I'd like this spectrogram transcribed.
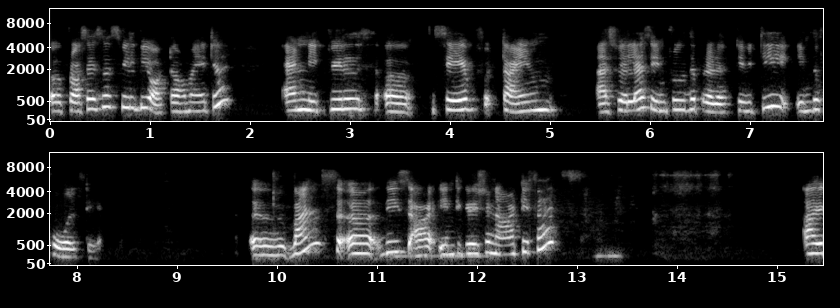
uh, processes will be automated and it will uh, save time as well as improve the productivity in the whole team uh, once uh, these are integration artifacts are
